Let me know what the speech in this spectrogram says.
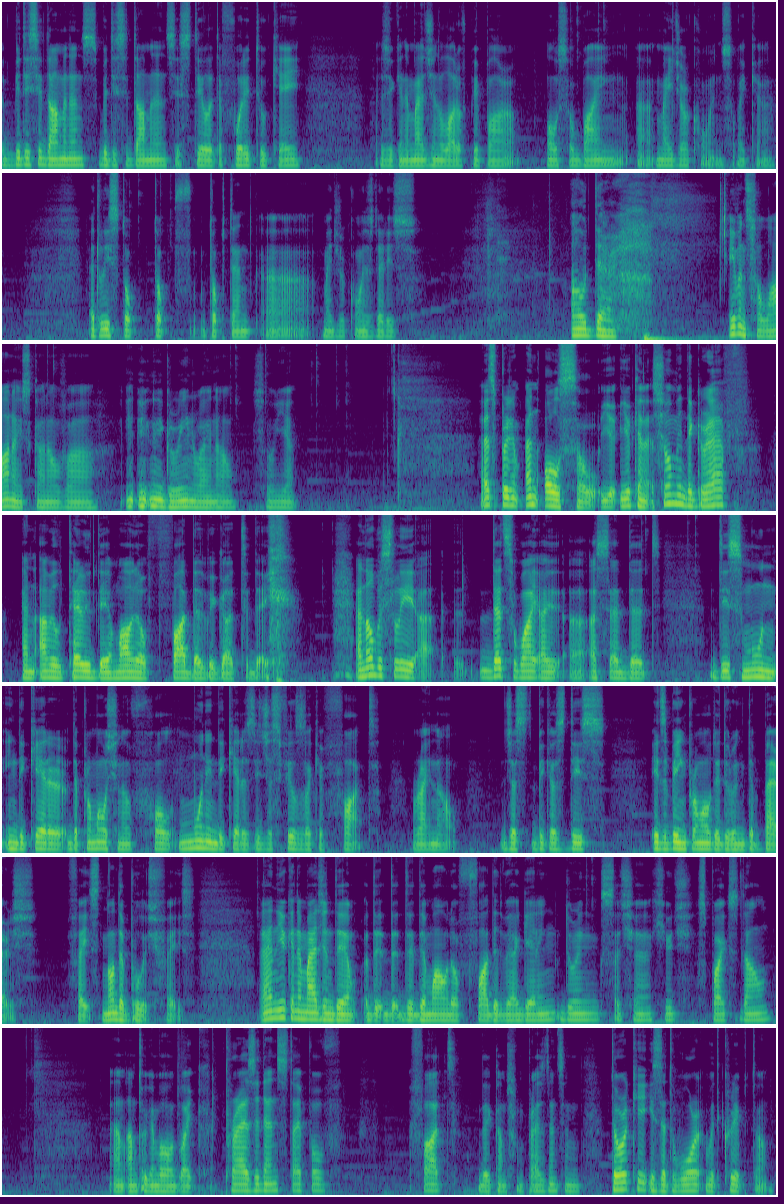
BTC dominance, BTC dominance is still at the 42k as you can imagine a lot of people are also buying uh, major coins like uh, at least top top top 10 uh, major coins that is out there. Even solana is kind of uh, in, in green right now so yeah. That's pretty and also you, you can show me the graph and i will tell you the amount of FUD that we got today. And obviously uh, that's why I uh, I said that this moon indicator, the promotion of whole moon indicators, it just feels like a FUD right now, just because this it's being promoted during the bearish phase, not the bullish phase. And you can imagine the, the, the, the amount of FUD that we are getting during such a huge spikes down. Um, I'm talking about like presidents type of FUD that comes from presidents and Turkey is at war with crypto,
